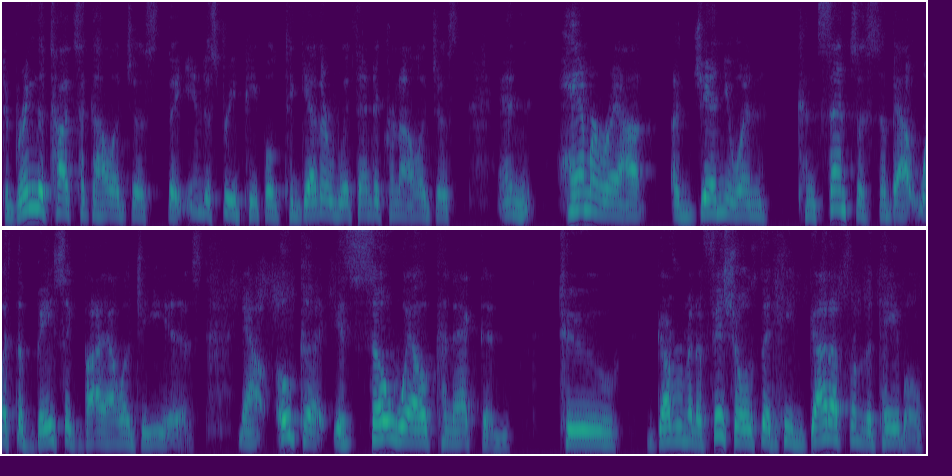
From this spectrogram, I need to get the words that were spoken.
to bring the toxicologists, the industry people together with endocrinologists and hammer out a genuine consensus about what the basic biology is. Now, OCA is so well connected to government officials that he got up from the table,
